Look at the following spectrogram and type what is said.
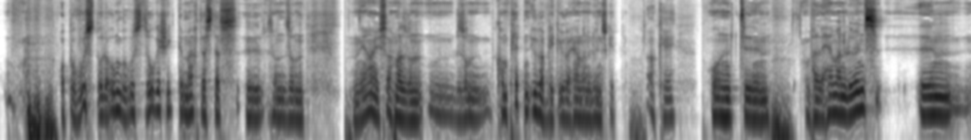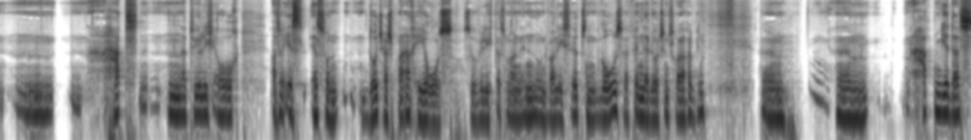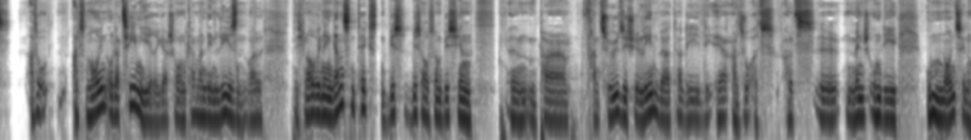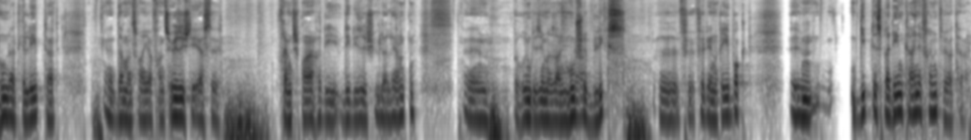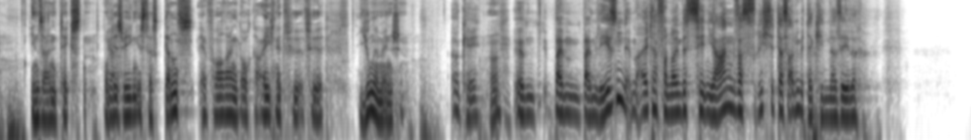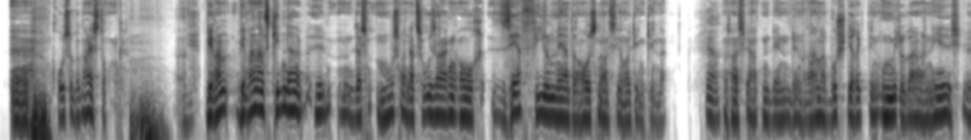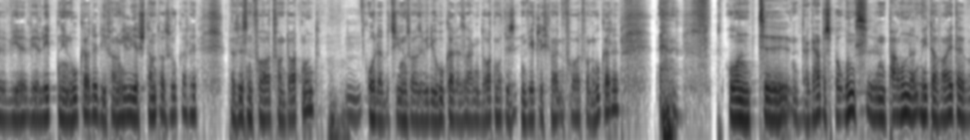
ob bewusst oder unbewusst, so geschickt gemacht, dass das äh, so, ein- so ein, ja, ich sag mal, so, ein, so einen kompletten Überblick über Hermann Löhns gibt. Okay. Und ähm, weil Hermann Löhns ähm, hat natürlich auch also er ist, er ist so ein deutscher Sprachheros, so will ich das mal nennen. Und weil ich selbst ein großer Fan der deutschen Sprache bin, ähm, ähm, hat mir das also als neun- oder zehnjähriger schon kann man den lesen, weil ich glaube, in den ganzen Texten, bis, bis auf so ein bisschen äh, ein paar französische Lehnwörter, die, die er also als, als äh, Mensch um die um 1900 gelebt hat, äh, damals war ja Französisch die erste Fremdsprache, die, die diese Schüler lernten. Äh, berühmt ist immer sein Musche Blix äh, für, für den Rehbock. Ähm, gibt es bei dem keine Fremdwörter in seinen Texten. Und ja. deswegen ist das ganz hervorragend auch geeignet für, für junge Menschen. Okay. Ja? Ähm, beim, beim Lesen im Alter von neun bis zehn Jahren, was richtet das an mit der Kinderseele? Äh, große Begeisterung. Ähm. Wir waren, wir waren als Kinder, äh, das muss man dazu sagen, auch sehr viel mehr draußen als die heutigen Kinder. Ja. Das heißt, wir hatten den, den Rama Busch direkt in unmittelbarer Nähe. Ich, äh, wir, wir lebten in Huckerde, die Familie stammt aus Huckerde. Das ist ein Vorort von Dortmund. Mhm. Oder beziehungsweise wie die Huckerder sagen, Dortmund ist in Wirklichkeit ein Vorort von Huckerde. Und äh, da gab es bei uns ein paar hundert Meter weiter,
